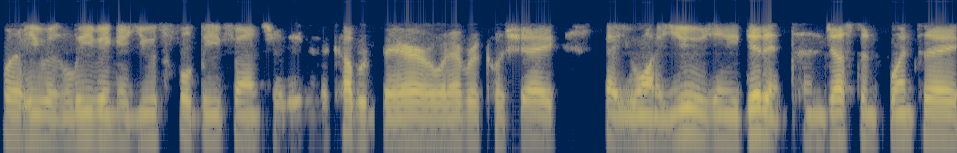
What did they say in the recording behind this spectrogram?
where he was leaving a youthful defense or leaving the cupboard bare or whatever cliche that you want to use, and he didn't. And Justin Fuente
